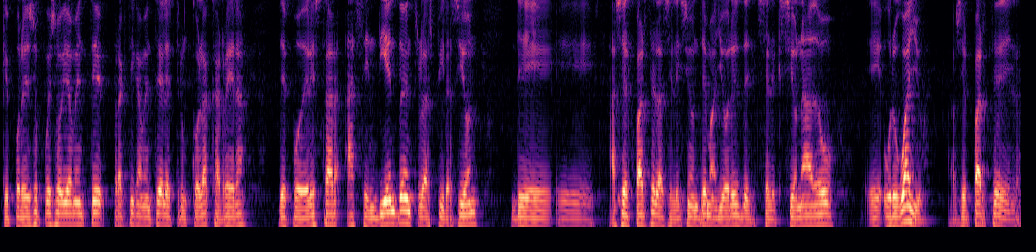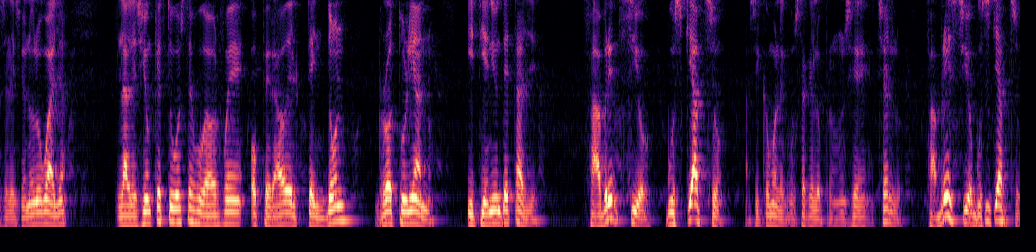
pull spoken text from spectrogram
que por eso pues obviamente prácticamente le truncó la carrera de poder estar ascendiendo dentro de la aspiración de eh, hacer parte de la selección de mayores del seleccionado eh, uruguayo, hacer parte de la selección uruguaya. La lesión que tuvo este jugador fue operado del tendón rotuliano y tiene un detalle, Fabrizio Buschiazzo, así como le gusta que lo pronuncie Chelo, Fabrizio Buschiazzo,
